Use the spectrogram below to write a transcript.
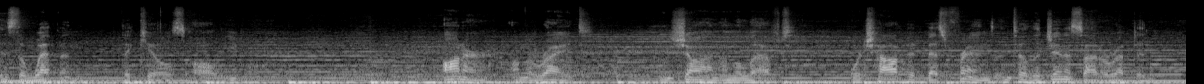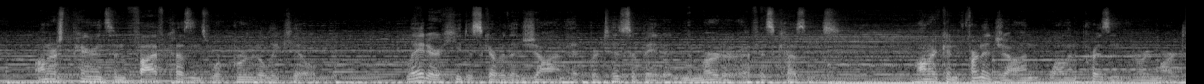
is the weapon that kills all evil. Honor on the right and Jean on the left were childhood best friends until the genocide erupted. Honor's parents and five cousins were brutally killed. Later, he discovered that Jean had participated in the murder of his cousins. Honor confronted Jean while in prison and remarked,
